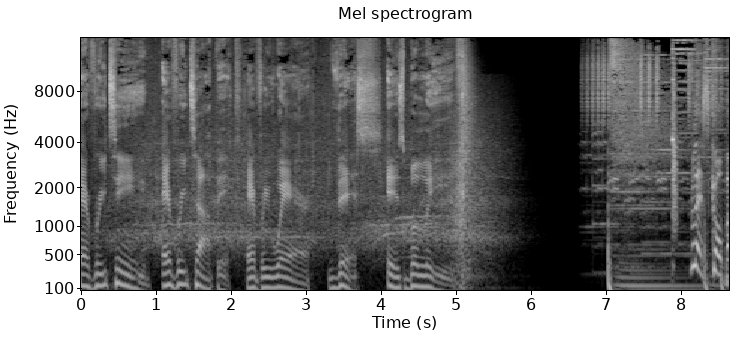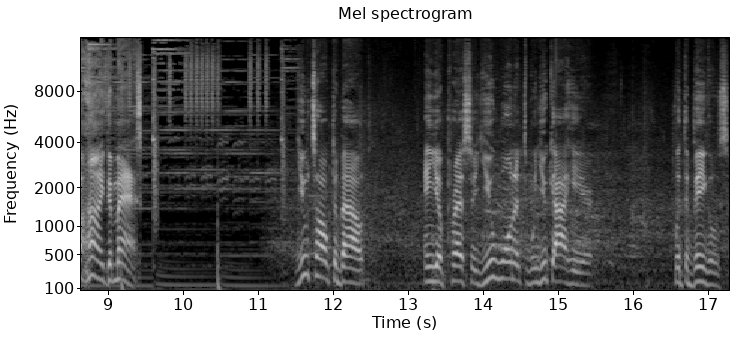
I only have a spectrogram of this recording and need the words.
Every team, every topic, everywhere. This is Bleav. Let's go behind the mask. You talked about in your presser, you wanted, when you got here with the Bengals,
